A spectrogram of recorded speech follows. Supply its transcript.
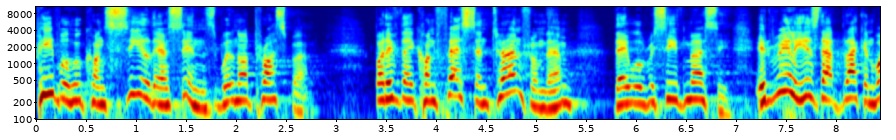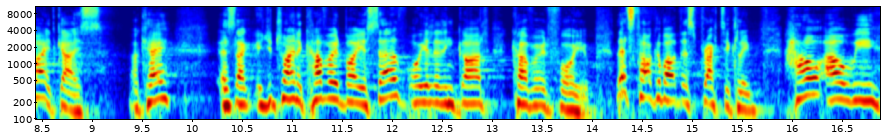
People who conceal their sins will not prosper. But if they confess and turn from them, they will receive mercy. It really is that black and white, guys, okay? It's like are you're trying to cover it by yourself or you're letting God cover it for you. Let's talk about this practically. How are we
